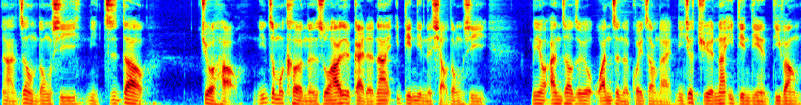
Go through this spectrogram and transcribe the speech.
那这种东西你知道就好，你怎么可能说他就改了那一点点的小东西，没有按照这个完整的规章来，你就觉得那一点点的地方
